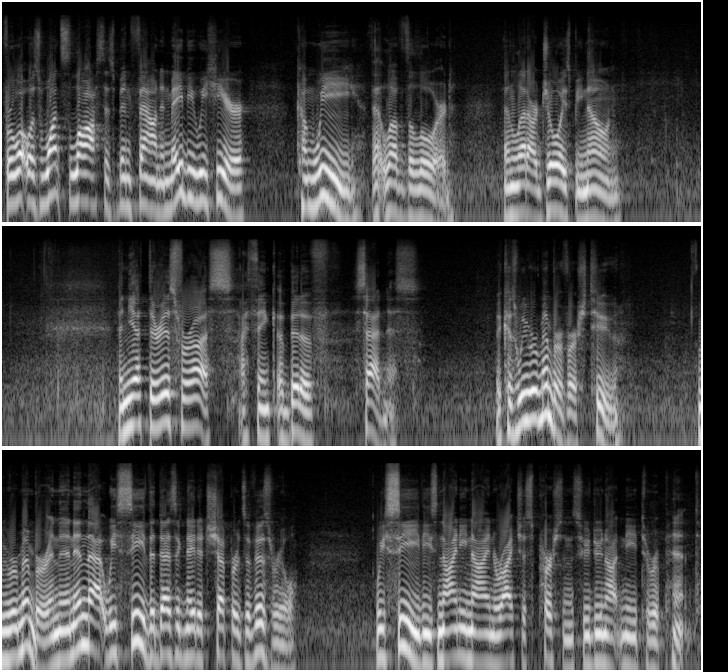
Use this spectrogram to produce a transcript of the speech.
for what was once lost has been found. And maybe we hear, Come we that love the Lord, and let our joys be known. And yet, there is for us, I think, a bit of sadness because we remember verse 2. We remember, and then in that we see the designated shepherds of Israel. We see these 99 righteous persons who do not need to repent.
